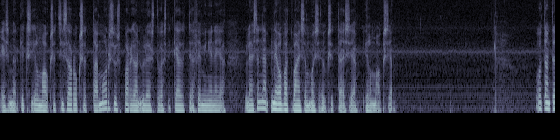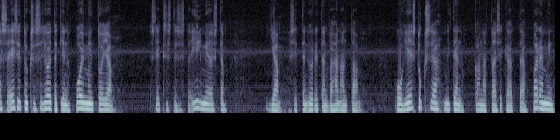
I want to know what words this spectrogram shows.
esimerkiksi ilmaukset sisarukset tai morsiuspari on yleistävästi käytettyjä feminiinejä. Yleensä ne, ne ovat vain semmoisia yksittäisiä ilmauksia. Otan tässä esityksessä joitakin poimintoja seksistisistä ilmiöistä ja sitten yritän vähän antaa ohjeistuksia, miten kannattaisi käyttää paremmin.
